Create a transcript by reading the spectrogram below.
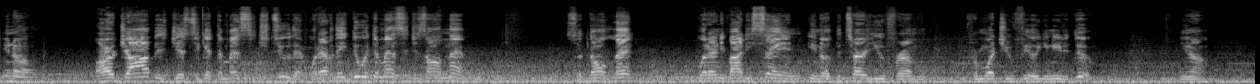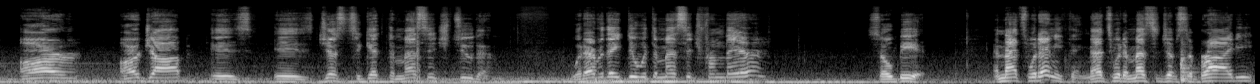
You know, our job is just to get the message to them. Whatever they do with the message is on them. So don't let what anybody's saying, you know, deter you from from what you feel you need to do. You know, our our job is is just to get the message to them. Whatever they do with the message from there, so be it. And that's with anything. That's with a message of sobriety,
